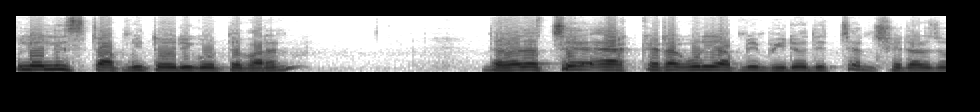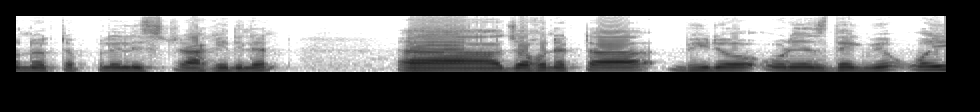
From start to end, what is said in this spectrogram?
প্লেলিস্ট আপনি তৈরি করতে পারেন। দেখা যাচ্ছে এক ক্যাটাগরি আপনি ভিডিও দিচ্ছেন, সেটার জন্য একটা প্লেলিস্ট রাখিয়ে দিলেন। যখন একটা ভিডিও অডিয়েন্স দেখবে, ওই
